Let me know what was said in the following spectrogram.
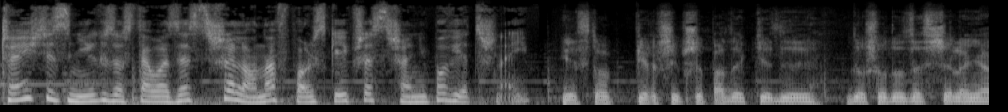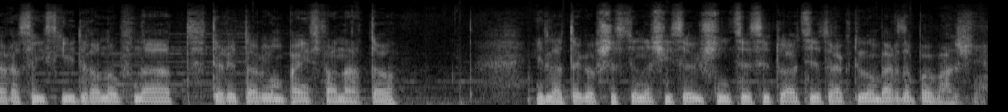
Część z nich została zestrzelona w polskiej przestrzeni powietrznej. Jest to pierwszy przypadek, kiedy doszło do zestrzelenia rosyjskich dronów nad terytorium państwa NATO i dlatego wszyscy nasi sojusznicy sytuację traktują bardzo poważnie.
